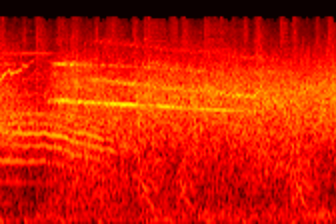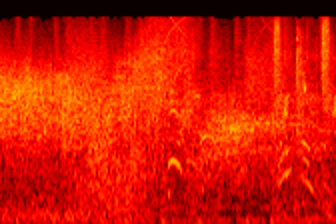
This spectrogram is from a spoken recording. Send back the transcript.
め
